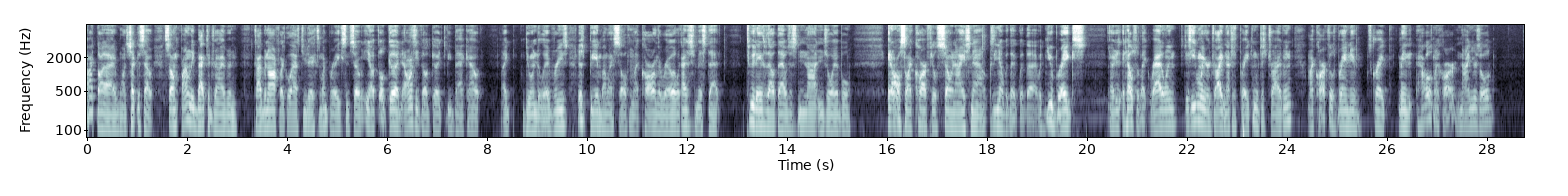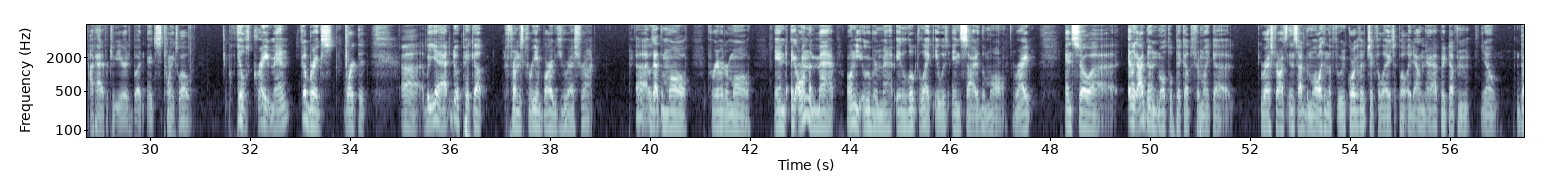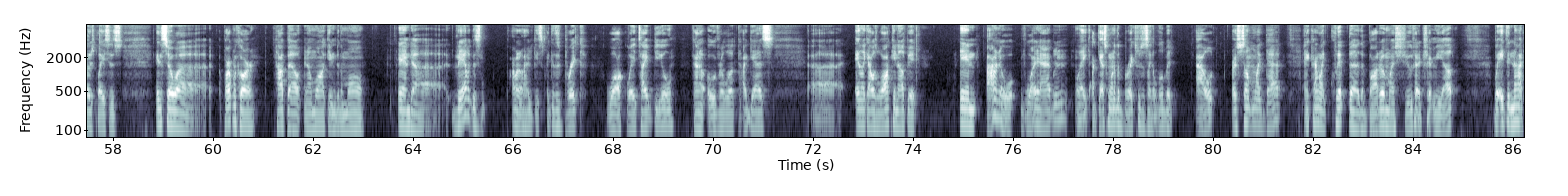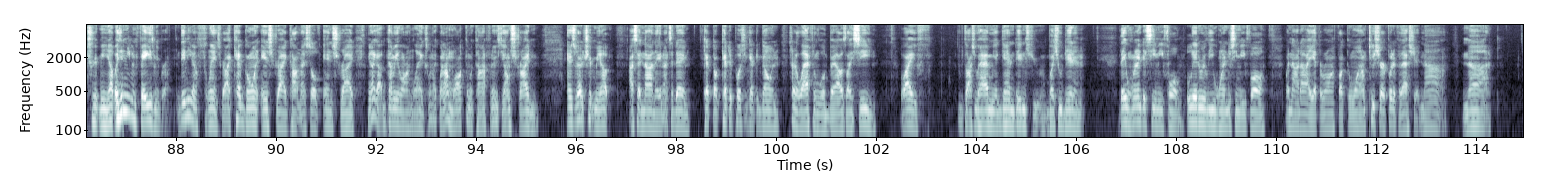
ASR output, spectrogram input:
I thought I had won. Check this out. So I'm finally back to driving. Cause I've been off for like the last two days my brakes, and so you know it felt good. It honestly felt good to be back out, like doing deliveries, just being by myself in my car on the road. Like I just missed that. Two days without that was just not enjoyable. And also, my car feels so nice now because you know with the, with the, with new brakes, you know, it helps with like rattling. Just even when you're driving, not just braking, but just driving. My car feels brand new. It's great. I mean, how old is my car? Nine years old. I've had it for two years, but it's 2012. It feels great, man. Good brakes, worth it. Uh, but yeah, I had to do a pickup from this Korean barbecue restaurant. Uh, it was at the mall, Perimeter Mall, and on the map, on the Uber map, it looked like it was inside of the mall, right? And so, uh, and like I've done multiple pickups from like uh, restaurants inside of the mall, like in the food court, like Chick Fil A, Chipotle down there. I picked up from you know those places, and so uh, park my car, hop out, and I'm walking to the mall, and uh, they have like this, I don't know how you guess, like this brick walkway type deal, kind of overlook, I guess. Uh, and like I was walking up it, and I don't know what happened. Like I guess one of the bricks was just like a little bit out or something like that, and kind of like clipped the the bottom of my shoe, tried to trip me up. But it did not trip me up. It didn't even phase me, bro. It didn't even flinch, bro. I kept going in stride, caught myself in stride. You know, I got dummy long legs. When like when I'm walking with confidence, yo, I'm striding. And it started to trip me up. I said, nah, nigga, not today. Kept kept it pushing, kept it going. Started laughing a little bit. I was like, see, life. You thought you had me again, didn't you? But you didn't. They wanted to see me fall. Literally wanted to see me fall. But not I at the wrong fucking one. I'm too sure footed for that shit. Nah. Nah.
